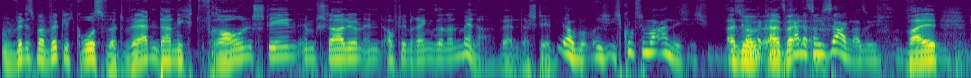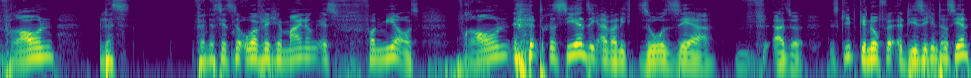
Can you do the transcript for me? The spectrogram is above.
und wenn es mal wirklich groß wird, werden da nicht Frauen stehen im Stadion in, auf den Rängen, sondern Männer werden da stehen. Ja, aber ich, ich gucke es mir mal an. Ich, ich Also, kann, kann, äh, kann das noch nicht sagen. Also ich, Weil Frauen, das, wenn das jetzt eine oberflächliche Meinung ist von mir aus, Frauen interessieren sich einfach nicht so sehr. Also es gibt genug, die sich interessieren,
